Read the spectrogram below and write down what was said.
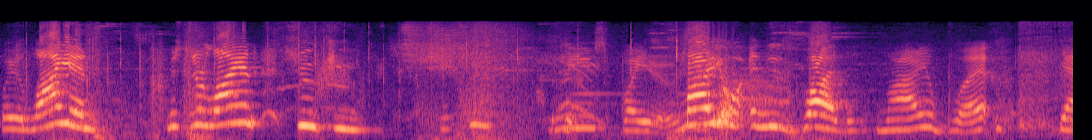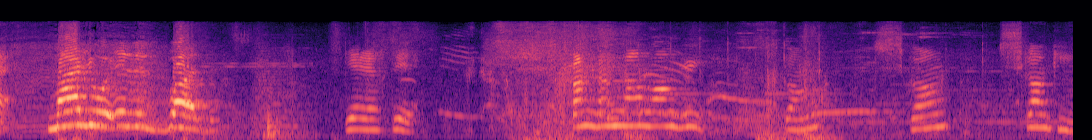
Wait, lion. Mr. Lion Suki. Please, spider. Mario in his blood. Mario blood? Yeah. Mario in his blood. Yeah, that's it. Skunk, skunk, skunk, skunk, skunky.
